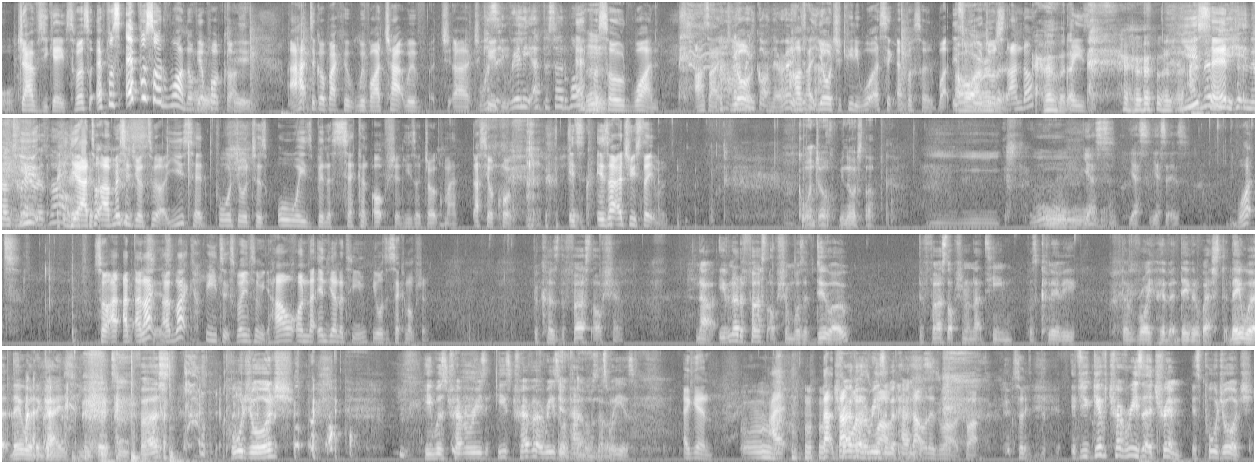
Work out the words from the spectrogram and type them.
Ooh. jabs you gave. So first, episode episode one of your Okay. podcast. I had to go back with our chat with uh, Was it really episode one? Episode one. I was like, oh, Wow, I yo, really got on there early, I was didn't like, yo, Chakudi, what a sick episode. But this Oh, I Paul George remember that. stand up, I remember crazy. I remember that. You remember said you hitting me on Twitter you- as well. Yeah, I, t- I messaged you on Twitter. You said Paul George has always been a second option. He's a joke man. That's your quote. is is that a true statement? Come on, Joe. We know it's not. Ooh. Yes, yes, yes, it is. What? So I, I, I like, I'd like for you to explain to me how on that Indiana team he was the second option. Because the first option. Now, even though the first option was a duo, the first option on that team was clearly the Roy Hibbert, David West. They were they were the guys you go to first. Paul George. He was Trevor Ariza. He's Trevor Ariza Yeah, with handles. was That's what he is. Again, I, that that Trevor one is Ariza wild. with That one is wild. But so th- If you give Trevor Ariza a trim, it's Paul George.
